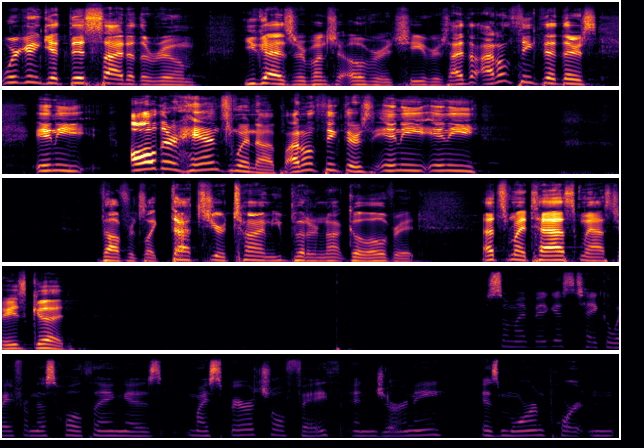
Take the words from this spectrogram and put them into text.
we're gonna get this side of the room. You guys are a bunch of overachievers. I th- I don't think that there's any. All their hands went up. I don't think there's any any. Valford's like, that's your time. You better not go over it. That's my taskmaster. He's good. So, my biggest takeaway from this whole thing is my spiritual faith and journey is more important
